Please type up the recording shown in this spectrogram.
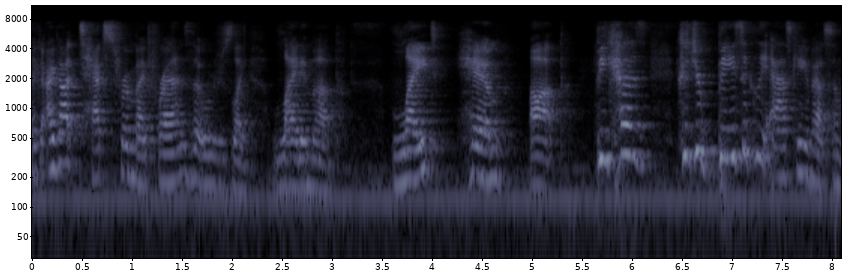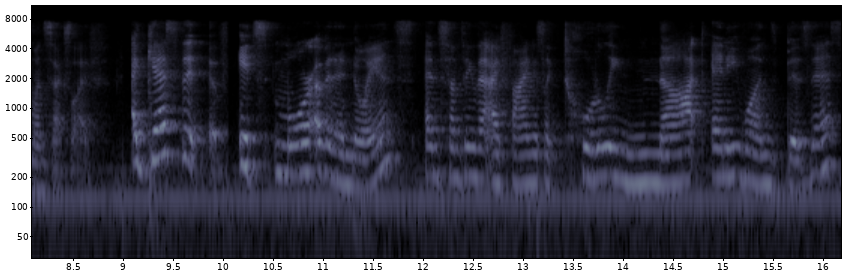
like I got texts from my friends that were just like, "Light him up, light him up," because because you're basically asking about someone's sex life. I guess that it's more of an annoyance and something that I find is like totally not anyone's business.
